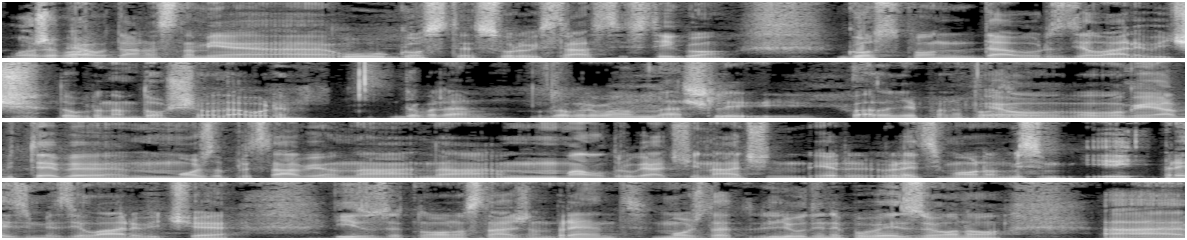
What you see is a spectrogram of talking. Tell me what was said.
Možemo. Evo, danas nam je uh, u goste Surovi strasti stigo gospon Davor Zdjelarević. Dobro nam došao, Davore. Dobar dan, dobro vam našli i hvala lijepo na pozivu. Evo, ovoga, ja bi tebe možda predstavio na, na malo drugačiji način, jer recimo ono, mislim, prezime Zdjelarević je izuzetno ono snažan brand, možda ljudi ne povezuju ono a,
